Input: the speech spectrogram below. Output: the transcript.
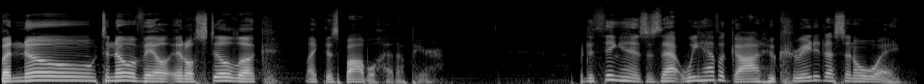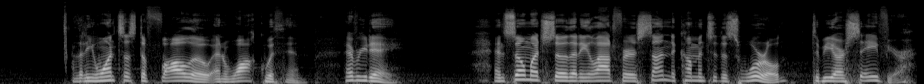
but no, to no avail, it'll still look like this bobblehead up here. But the thing is, is that we have a God who created us in a way that He wants us to follow and walk with Him every day. And so much so that He allowed for His Son to come into this world to be our Savior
